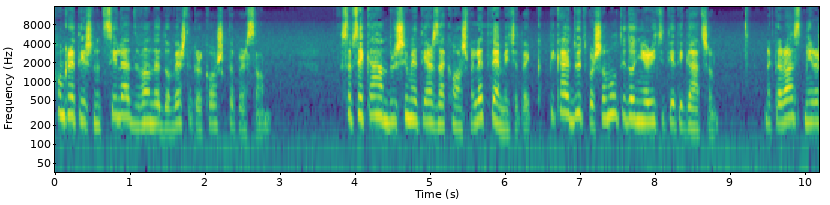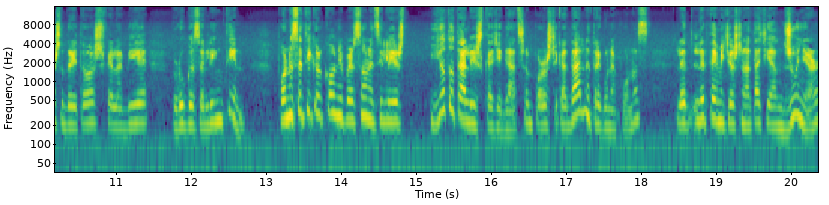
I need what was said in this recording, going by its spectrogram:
konkretisht në cilat vende do vesh të kërkosh këtë person. Sepse ka ndryshime të jashtëzakonshme, le të themi që tek pika e dytë për shembull ti do njeri që të jetë i gatshëm, Në këtë rast mirë është të drejtohesh fjala bie rrugës së LinkedIn. Por nëse ti kërkon një person i cili është jo totalisht kaq i gatshëm, por është që ka dalë në tregun e punës, le të themi që është në ata që janë junior,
